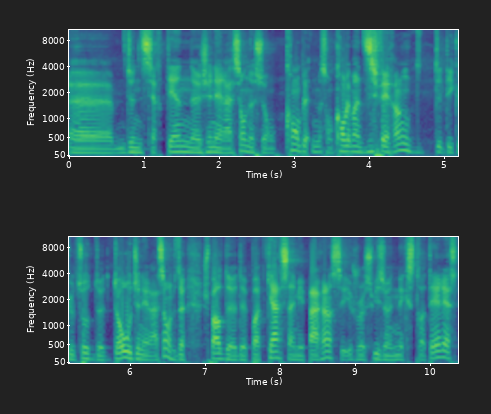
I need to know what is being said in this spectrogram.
euh, d'une certaine génération ne sont complètement, complètement différentes de- des cultures de d'autres générations. Je parle de, de podcasts à mes parents, je suis un extraterrestre.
